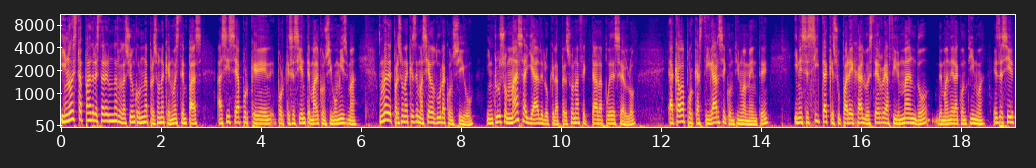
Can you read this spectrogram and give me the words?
Y no está padre estar en una relación con una persona que no está en paz, así sea porque, porque se siente mal consigo misma. Una persona que es demasiado dura consigo, incluso más allá de lo que la persona afectada puede serlo, acaba por castigarse continuamente y necesita que su pareja lo esté reafirmando de manera continua. Es decir,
